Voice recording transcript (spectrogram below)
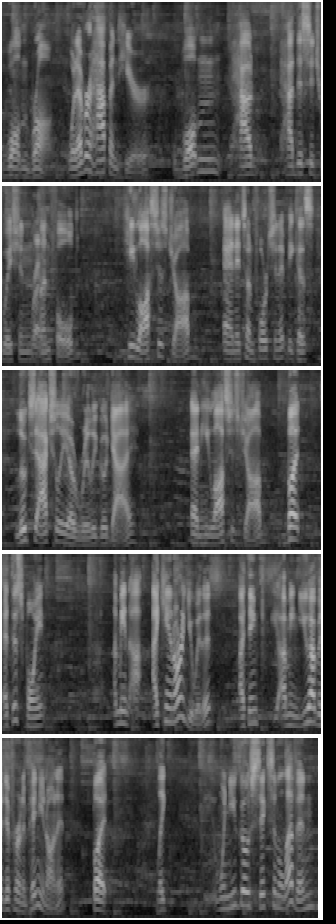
Walton wrong. Whatever happened here, Walton had had this situation Right. unfold. He lost his job, and it's unfortunate because Luke's actually a really good guy, and he lost his job. But at this point, I mean, I, I can't argue with it. I think, I mean, you have a different opinion on it, but like when you go six and eleven,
